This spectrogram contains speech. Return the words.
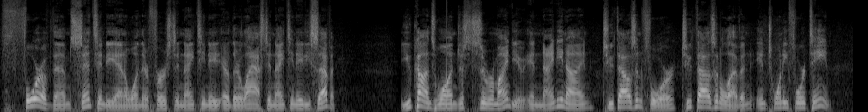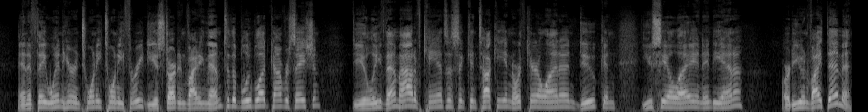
four of them since Indiana won their first in 1980 or their last in 1987. UConn's won, just to remind you, in 99, 2004, 2011, in 2014. And if they win here in 2023, do you start inviting them to the blue blood conversation? Do you leave them out of Kansas and Kentucky and North Carolina and Duke and UCLA and Indiana? Or do you invite them in?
